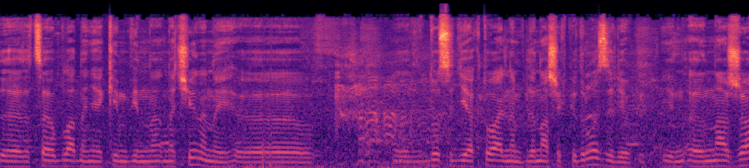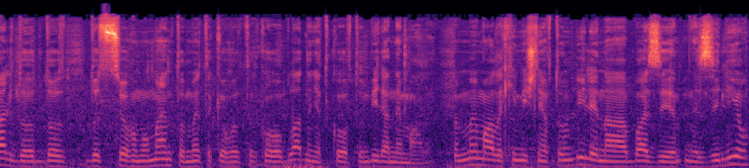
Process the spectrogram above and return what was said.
е, це обладнання, яким він начинений, е, досить актуальним для наших підрозділів. І, на жаль, до, до, до цього моменту ми такого, такого обладнання, такого автомобіля не мали. Ми мали хімічні автомобілі на базі зілів,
